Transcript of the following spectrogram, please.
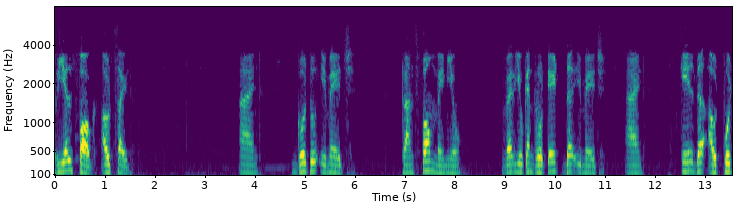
real fog outside. And go to image transform menu where you can rotate the image and scale the output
